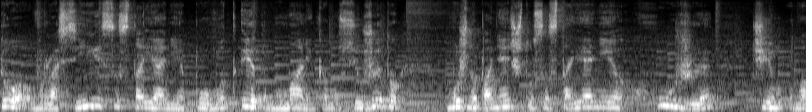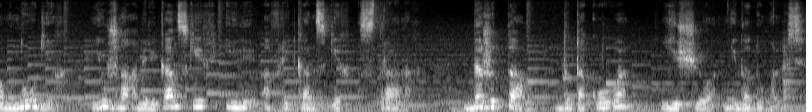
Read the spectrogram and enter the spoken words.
то в России состояние по вот этому маленькому сюжету можно понять, что состояние хуже, чем во многих южноамериканских или африканских странах. Даже там до такого еще не додумались.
